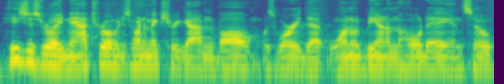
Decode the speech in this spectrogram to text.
He's just really natural. We just want to make sure he got him the ball. Was worried that one would be on him the whole day, and so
